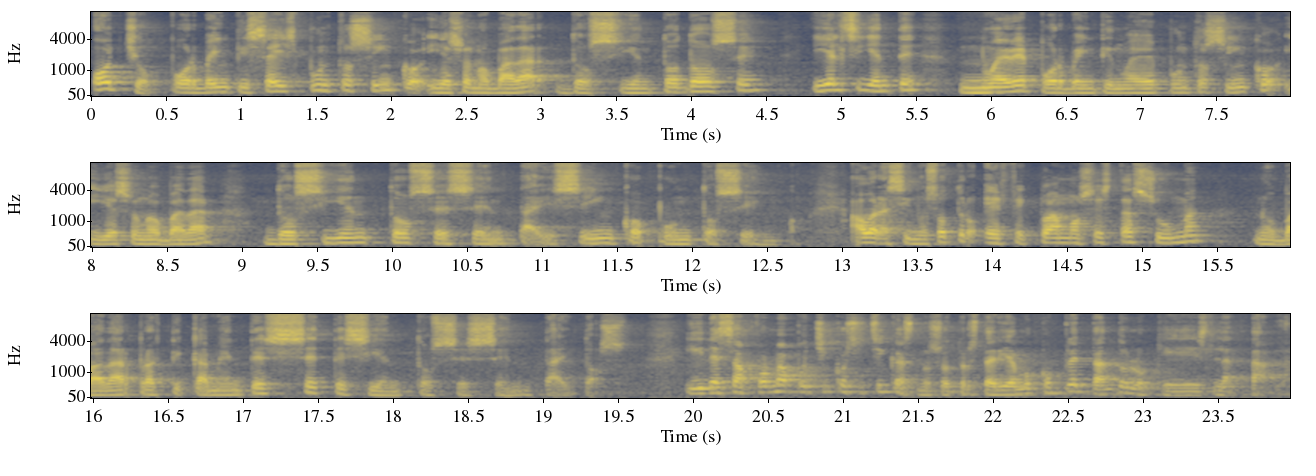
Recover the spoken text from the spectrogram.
8 por 26.5 y eso nos va a dar 212. Y el siguiente, 9 por 29.5 y eso nos va a dar 265.5. Ahora, si nosotros efectuamos esta suma, nos va a dar prácticamente 762. Y de esa forma, pues chicos y chicas, nosotros estaríamos completando lo que es la tabla.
